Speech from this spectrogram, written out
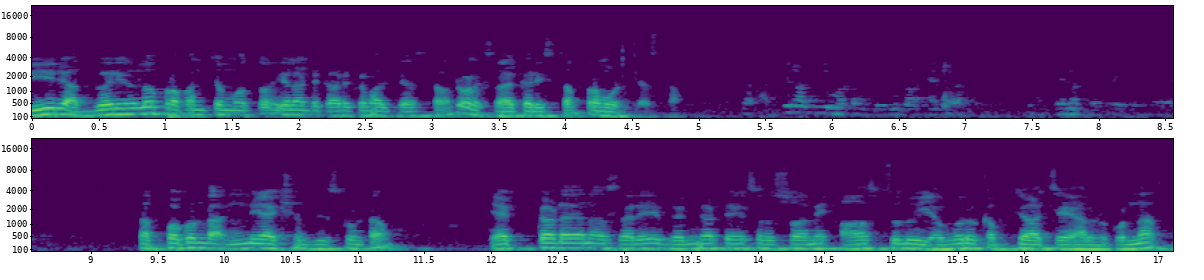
వీరి ఆధ్వర్యంలో ప్రపంచం మొత్తం ఇలాంటి కార్యక్రమాలు చేస్తామంటే వాళ్ళకి సహకరిస్తాం ప్రమోట్ చేస్తాం. తప్పకుండా అన్ని యాక్షన్స్ తీసుకుంటాం. ఎక్కడైనా సరే వెంకటేశ్వర స్వామి ఆస్తులు ఎవరు కబ్జా చేయాలనుకున్నా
